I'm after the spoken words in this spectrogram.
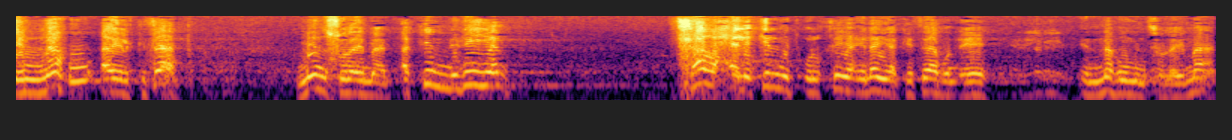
إنه أي الكتاب من سليمان. أكن ديا شرح لكلمة ألقي إلي كتاب إيه؟ إنه من سليمان.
